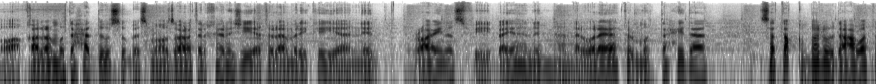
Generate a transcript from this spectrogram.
وقال المتحدث باسم وزارة الخارجية الأمريكية نيد برايس في بيان أن الولايات المتحدة ستقبل دعوة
